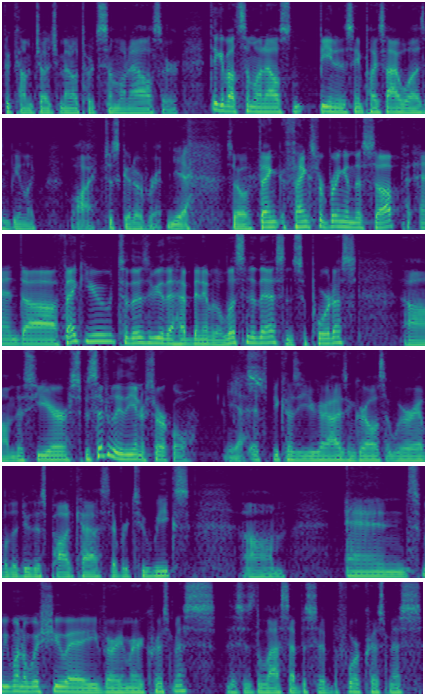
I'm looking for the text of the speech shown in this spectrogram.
become judgmental towards someone else, or think about someone else being in the same place I was and being like, "Why? Just get over it." Yeah. So thank thanks for bringing this up, and uh, thank you to those of you that have been able to listen to this and support us um, this year, specifically the inner circle. Yes. It's because of you guys and girls that we were able to do this podcast every two weeks. Um, and we want to wish you a very Merry Christmas. This is the last episode before Christmas.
